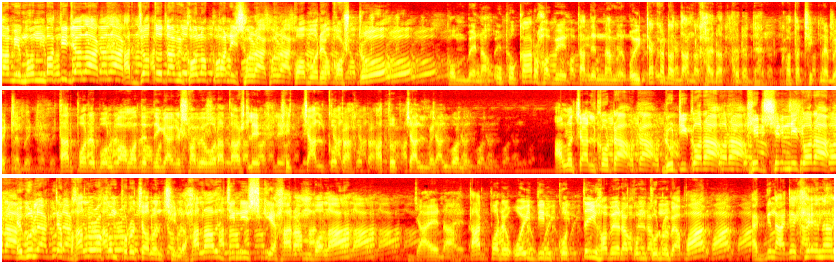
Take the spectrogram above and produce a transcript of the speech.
দামি মোমবাতি জ্বালাক আর যত দামি কলক পানি ছড়াক কবরে কষ্ট কমবে না। উপকার হবে তাদের নামে ওই টাকাটা দান খায়রাত করে দেন। কথা ঠিক না বেটি তারপরে বলব আমাদের দিকে আগে সবে বরাত আসলে সেই চাল কটা আতপ চাল না কি বলে? আলো চাল কোটা রুটি করা ক্ষীর সিন্নি করা এগুলো একটা ভালো রকম প্রচলন ছিল। হালাল জিনিসকে হারাম বলা যায় না। তারপরে ওই দিন করতেই হবে এরকম কোনো ব্যাপার। একদিন আগে খেয়ে নেন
